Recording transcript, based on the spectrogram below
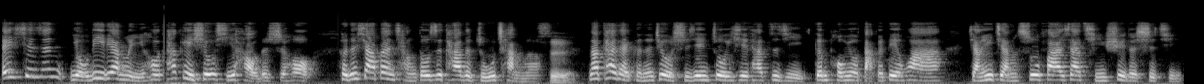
哎，先生有力量了以后，他可以休息好的时候，可能下半场都是他的主场了。是，那太太可能就有时间做一些他自己跟朋友打个电话啊。讲一讲，抒发一下情绪的事情，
